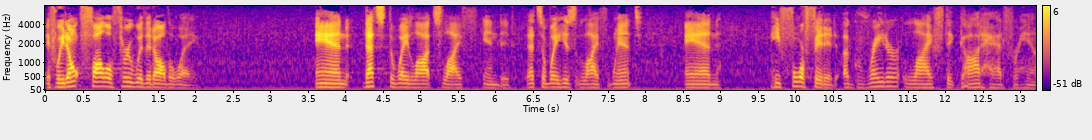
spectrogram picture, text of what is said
If we don't follow through with it all the way, and that's the way Lot's life ended. That's the way his life went. And he forfeited a greater life that God had for him,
